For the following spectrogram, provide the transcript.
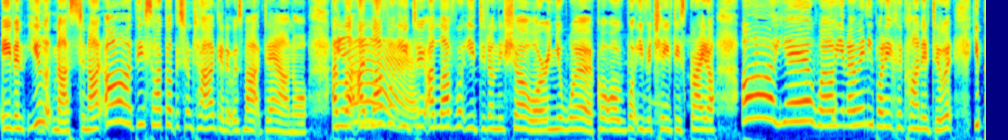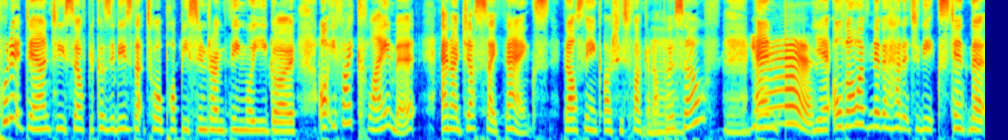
Even you look nice tonight. Oh, this I got this from Target. It was marked down. Or I, lo- I love what you do. I love what you did on this show or in your work or, or what you've achieved is great. Or oh yeah, well you know anybody could kind of do it. You put it down to yourself because it is that tall poppy syndrome thing where you go, oh if I claim it and I just say thanks, they'll think oh she's fucking up mm. herself. Yeah. And yeah, although I've never had it to the extent that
